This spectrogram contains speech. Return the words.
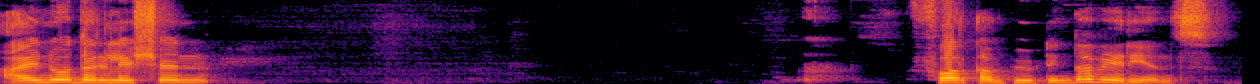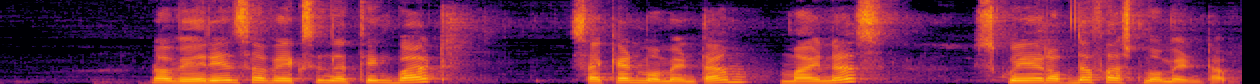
I know the relation for computing the variance. Now variance of x is nothing but second momentum minus square of the first momentum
